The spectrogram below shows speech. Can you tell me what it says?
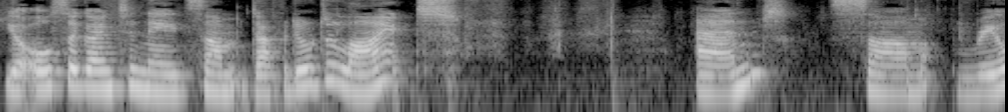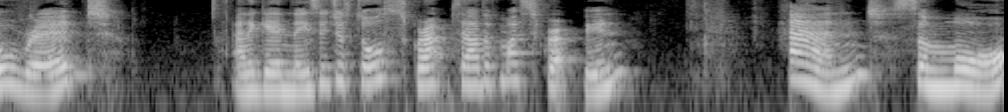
You're also going to need some Daffodil Delight and some Real Red. And again, these are just all scraps out of my scrap bin. And some more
